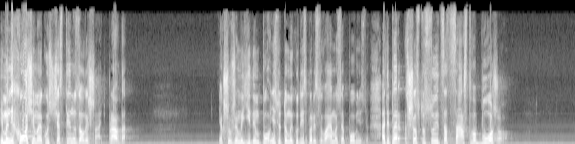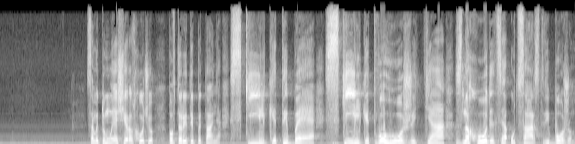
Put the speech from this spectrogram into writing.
І ми не хочемо якусь частину залишати, правда? Якщо вже ми їдемо повністю, то ми кудись пересуваємося повністю. А тепер, що стосується Царства Божого. Саме тому я ще раз хочу повторити питання: скільки тебе, скільки твого життя знаходиться у Царстві Божому?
